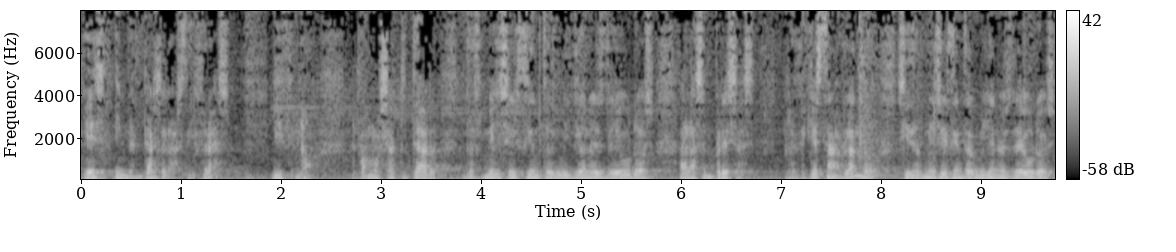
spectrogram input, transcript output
que es inventarse las cifras. Dice, no, vamos a quitar 2.600 millones de euros a las empresas. ¿Pero de qué están hablando? Si 2.600 millones de euros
